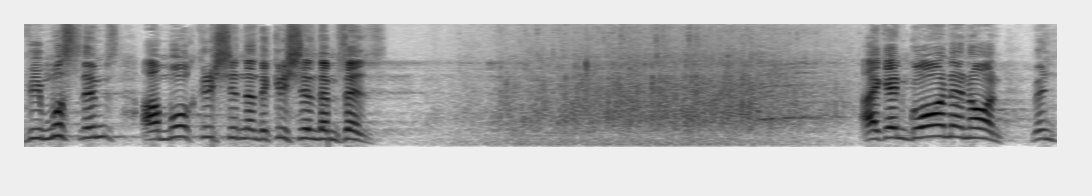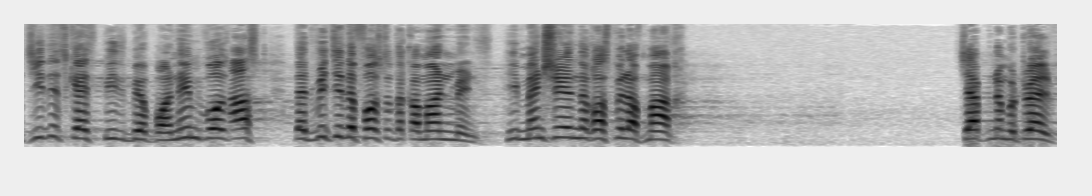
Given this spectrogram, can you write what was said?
we Muslims are more Christian than the Christians themselves. I can go on and on. When Jesus Christ, peace be upon him, was asked that which is the first of the commandments, he mentioned in the Gospel of Mark, chapter number 12,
